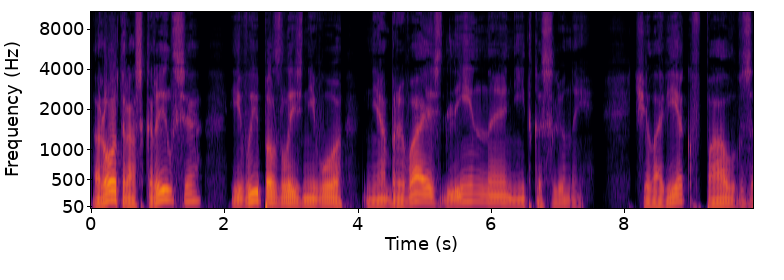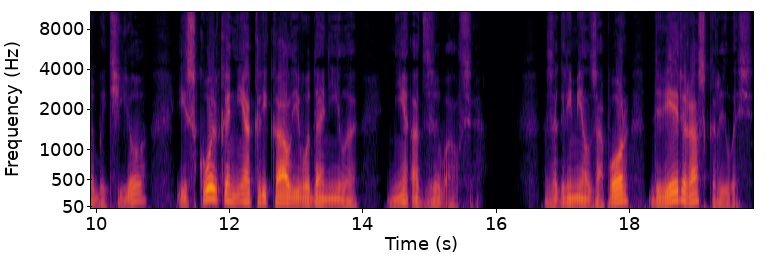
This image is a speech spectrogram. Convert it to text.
рот раскрылся, и выползла из него не обрываясь длинная нитка слюны. Человек впал в забытье, и сколько ни окликал его Данила, не отзывался. Загремел запор, дверь раскрылась.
